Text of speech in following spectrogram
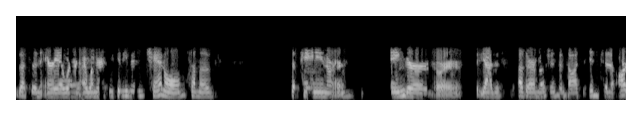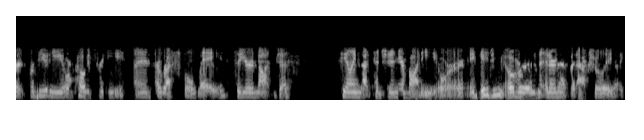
that's an area where I wonder if you can even channel some of the pain or anger or yeah, just other emotions and thoughts into art or beauty or poetry in a restful way. So you're not just feeling that tension in your body or engaging over the internet, but actually like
